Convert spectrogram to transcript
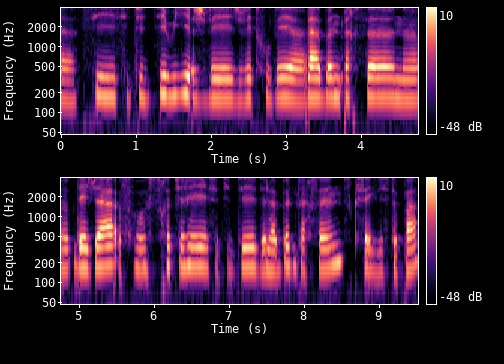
euh, si, si tu te dis oui, je vais, je vais trouver euh, la bonne personne, euh, déjà, faut se retirer cette idée de la bonne personne, parce que ça n'existe pas.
